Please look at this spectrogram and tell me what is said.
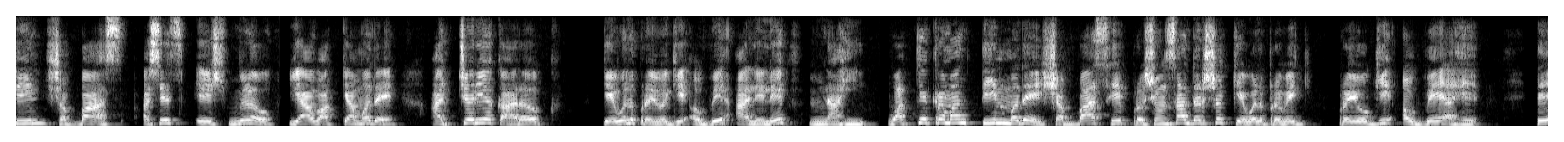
तीन शब्बास असेच यश मिळव या वाक्यामध्ये आश्चर्यकारक केवळ प्रयोगी अव्यय आलेले नाही. वाक्य क्रमांक तीन मध्ये शब्बास हे प्रशंसादर्शक केवळ प्रयोगी अव्यय आहे. ते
